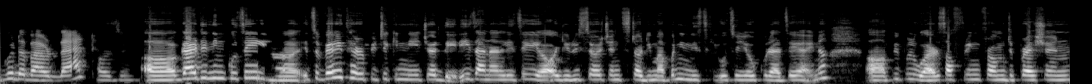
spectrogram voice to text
गुड अबाउट द्याट हजुर गार्डनिङको चाहिँ it's a very therapeutic in nature धेरैजनाले चाहिँ अहिले रिसर्च एन्ड स्टडीमा पनि निस्केको छ यो कुरा चाहिँ होइन? People who are suffering from depression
